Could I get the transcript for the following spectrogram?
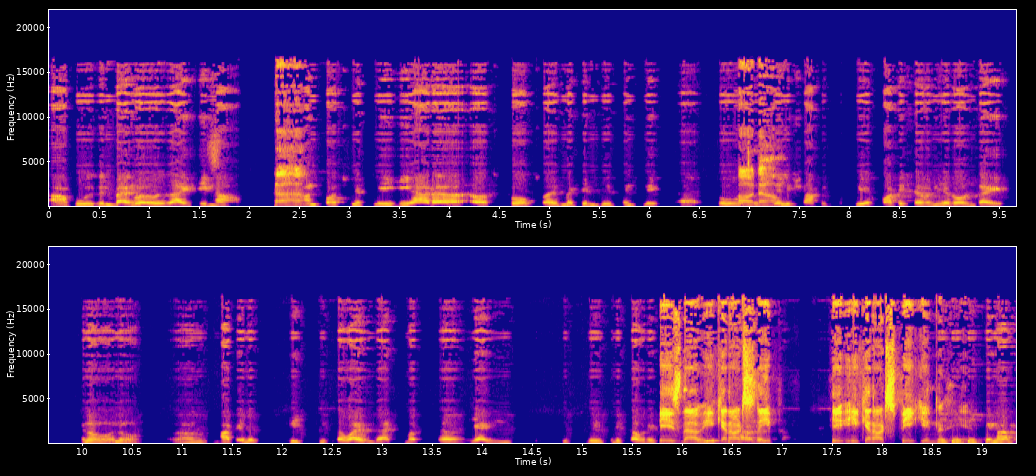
uh, who is in Bangalore, is IT now. Uh-huh. Unfortunately, he had a, a stroke, so I met him recently. Uh, so Oh, no. really shocking to see a 47-year-old guy, you know, you know, uh, not able to speak. He survived that, but uh, yeah, he, he's, he's recovering. He's now. So He used cannot have a- sleep. He, he cannot speak in. He, he, he cannot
